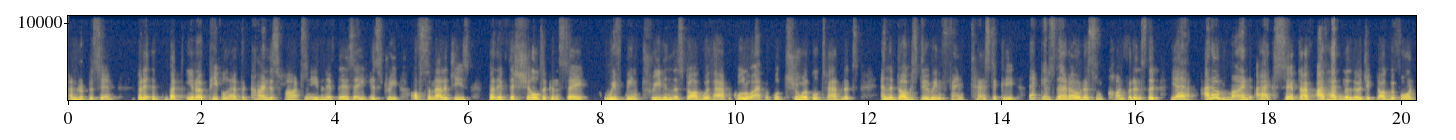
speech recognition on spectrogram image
100%. But it, but you know, people have the kindest hearts, and even if there's a history of some allergies, but if the shelter can say we've been treating this dog with Apoquel or Apoquel chewable tablets, and the dog's doing fantastically, that gives that owner some confidence that, yeah, I don't mind. I accept. I've, I've had an allergic dog before and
